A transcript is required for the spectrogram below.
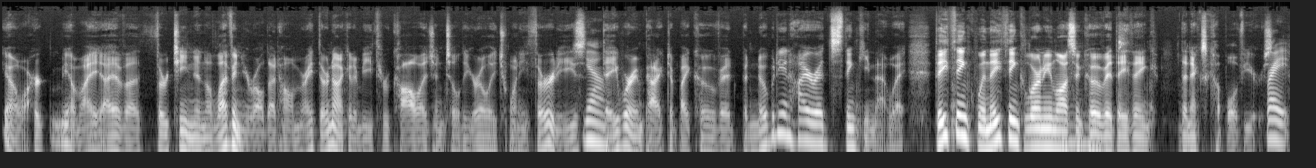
You know, our, you know, my, I have a 13 and 11 year old at home, right? They're not going to be through college until the early 2030s. Yeah. They were impacted by COVID, but nobody in higher ed's thinking that way. They think when they think learning loss and mm. COVID, they think the next couple of years. Right.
